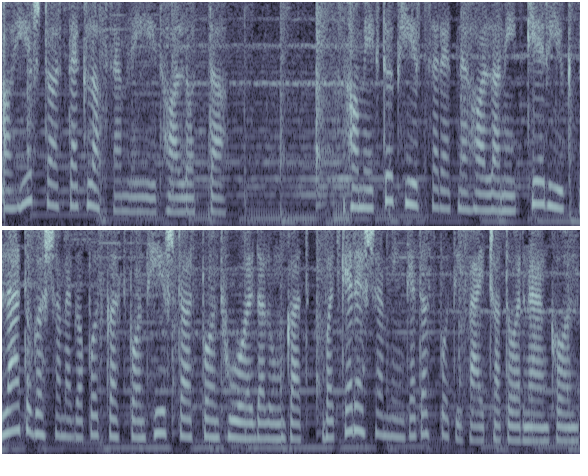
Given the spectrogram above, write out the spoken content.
A Hírstartek lapszemléjét hallotta. Ha még több hírt szeretne hallani, kérjük, látogassa meg a podcast.hírstart.hu oldalunkat, vagy keressen minket a Spotify csatornánkon.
